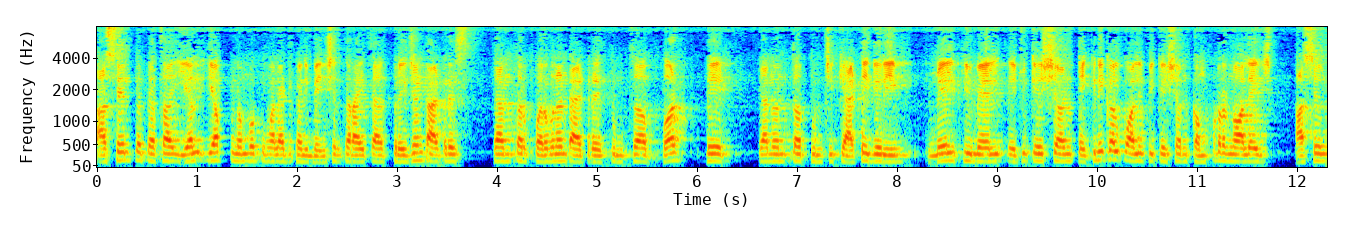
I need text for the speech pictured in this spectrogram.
असेल तर त्याचा एल एफ नंबर तुम्हाला या ठिकाणी मेन्शन करायचा आहे. प्रेझेंट ऍड्रेस त्यानंतर परमनंट ऍड्रेस तुमचं बर्थ डेट त्यानंतर तुमची category male female education technical qualification computer knowledge असेल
